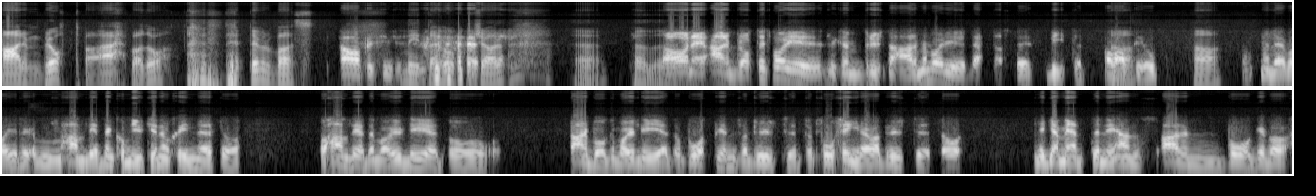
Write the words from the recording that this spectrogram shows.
armbrott, bara, äh, vadå? det, det är väl bara Ja, precis. nita ihop och köra. Eh, men, Ja, nej, armbrottet var ju liksom brutna armen var ju lättaste biten av Ja. alltihop. ja, Men det var ju liksom- handleden kom ju ut genom skinnet och, och handleden var ju led och armbågen var ju led och båtbenet var brutet och två fingrar var brutet och ligamenten i hans armbåge var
